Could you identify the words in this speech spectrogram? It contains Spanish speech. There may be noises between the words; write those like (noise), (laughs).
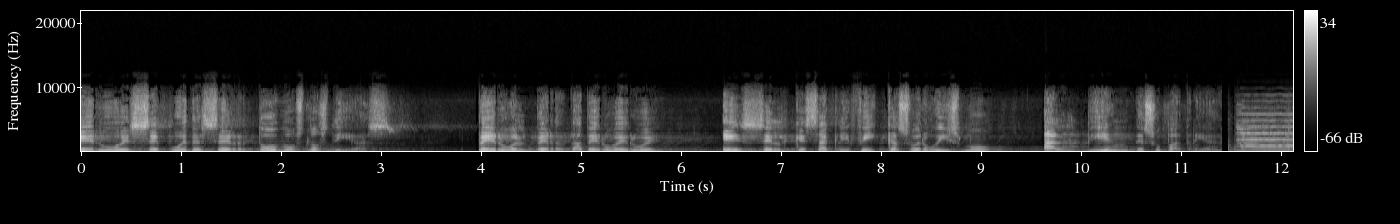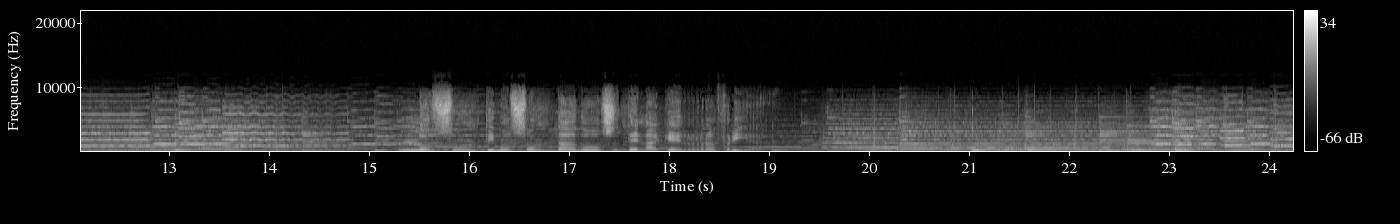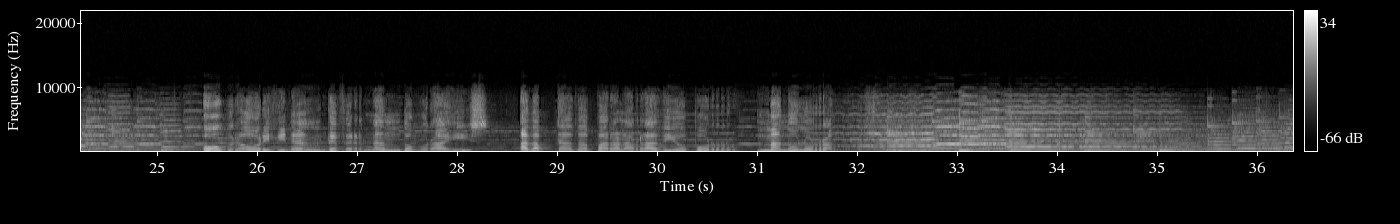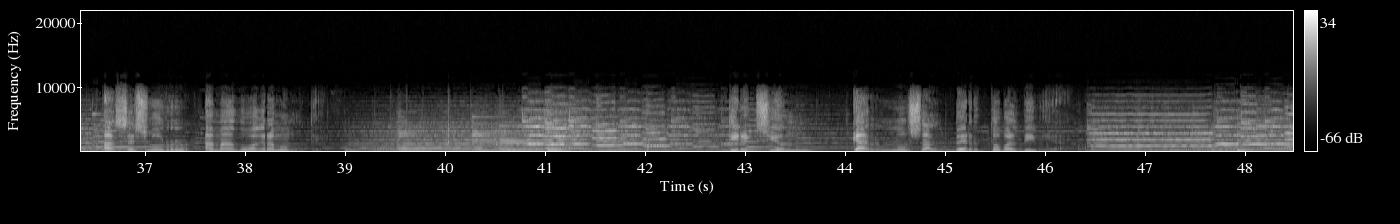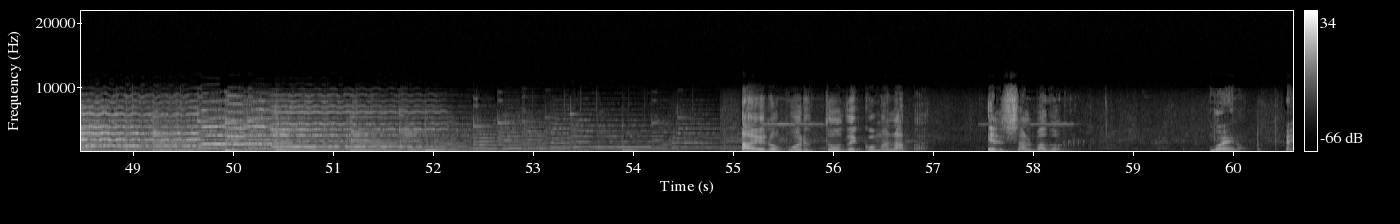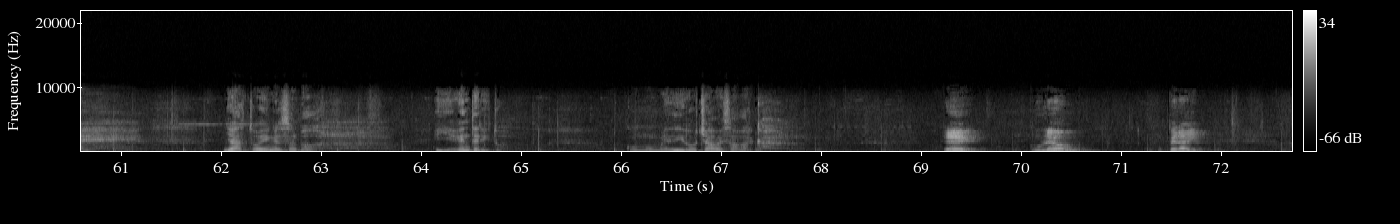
Héroe se puede ser todos los días, pero el verdadero héroe es el que sacrifica su heroísmo al bien de su patria. Los últimos soldados de la Guerra Fría. Obra original de Fernando Moraes, adaptada para la radio por Manolo Ramos. Asesor Amado Agramonte. Dirección Carlos Alberto Valdivia. Aeropuerto de Comalapa, El Salvador. Bueno, ya estoy en El Salvador. Y llegué enterito. Como me dijo Chávez Abarca. ¡Ey! Cruz León, espera ahí.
